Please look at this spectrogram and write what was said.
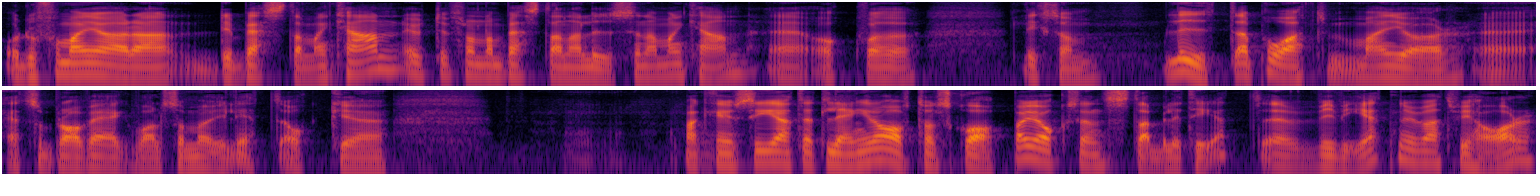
Och då får man göra det bästa man kan utifrån de bästa analyserna man kan och liksom lita på att man gör ett så bra vägval som möjligt. Och, man kan ju se att ett längre avtal skapar ju också en stabilitet. Vi vet nu att vi har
